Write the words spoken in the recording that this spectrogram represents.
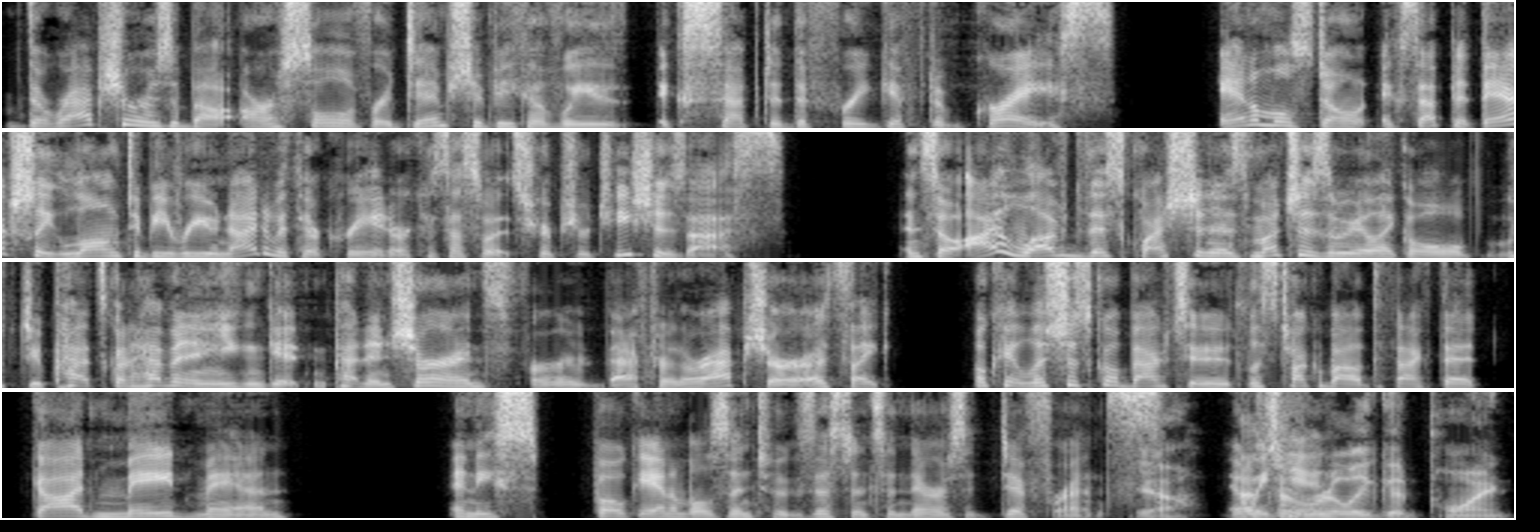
the rapture is about our soul of redemption because we accepted the free gift of grace. Animals don't accept it. They actually long to be reunited with their creator because that's what scripture teaches us. And so I loved this question as much as we were like, well, do pets go to heaven and you can get pet insurance for after the rapture? It's like, okay, let's just go back to, let's talk about the fact that God made man and he spoke animals into existence and there is a difference. Yeah, And that's a really good point.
